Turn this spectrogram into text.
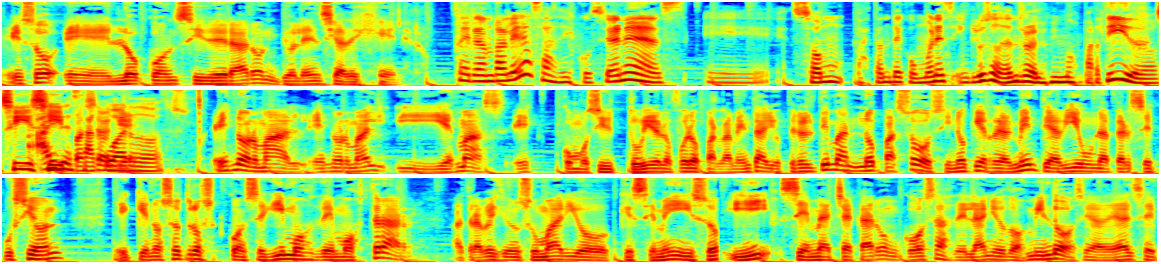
eso eh, lo consideraron violencia de género. Pero en realidad esas discusiones eh, son bastante comunes incluso dentro de los mismos partidos. Sí, sí, Hay desacuerdos. Es normal, es normal y es más, es como si tuviera los fueros parlamentarios, pero el tema no pasó, sino que realmente había una persecución eh, que nosotros conseguimos demostrar a través de un sumario que se me hizo y se me achacaron cosas del año 2002, o sea, de hace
